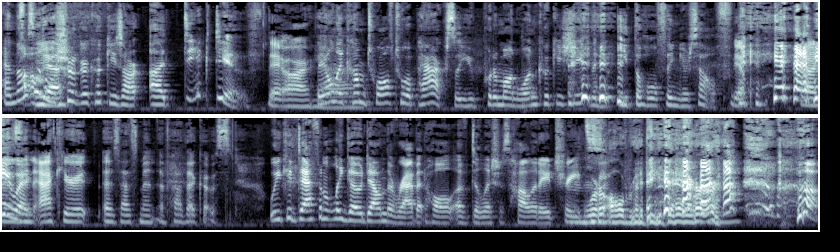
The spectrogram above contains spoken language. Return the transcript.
And those um, little Yeah. sugar cookies are addictive. They are. They only come 12 to a pack, so you put them on one cookie sheet and then you eat the whole thing yourself. Yep. That is Anyway. an accurate assessment of how that goes. We could definitely go down the rabbit hole of delicious holiday treats. We're already there.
